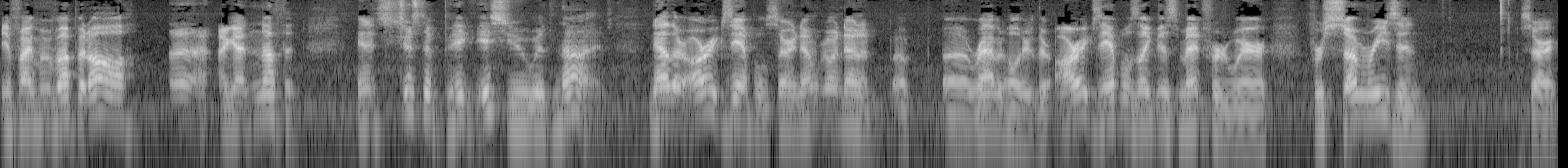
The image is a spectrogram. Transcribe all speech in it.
if I move up at all, uh, I got nothing. And it's just a big issue with knives. Now, there are examples. Sorry, now I'm going down a, a, a rabbit hole here. There are examples like this Medford where, for some reason, sorry,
